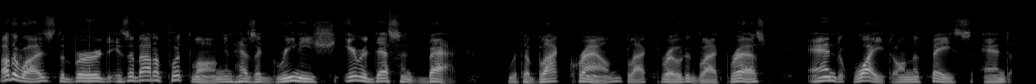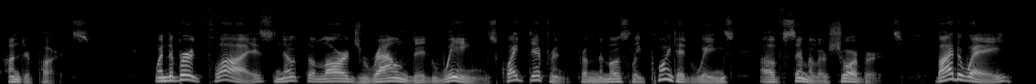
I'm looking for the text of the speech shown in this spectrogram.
Otherwise, the bird is about a foot long and has a greenish, iridescent back with a black crown, black throat, and black breast, and white on the face and underparts. When the bird flies, note the large rounded wings, quite different from the mostly pointed wings of similar shorebirds. By the way,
